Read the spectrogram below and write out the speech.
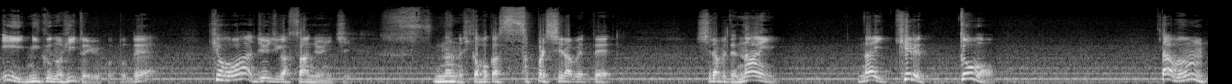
いい肉の日ということで今日は11月30日。何の日か僕はさっぱり調べて調べてないないけれども多分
